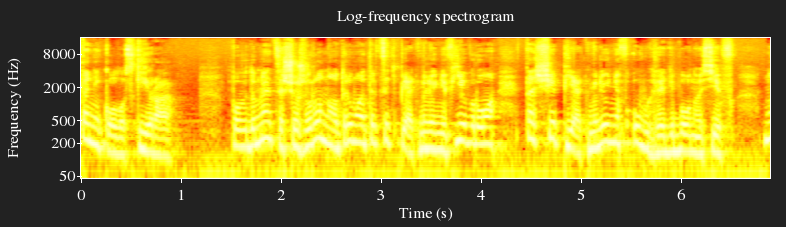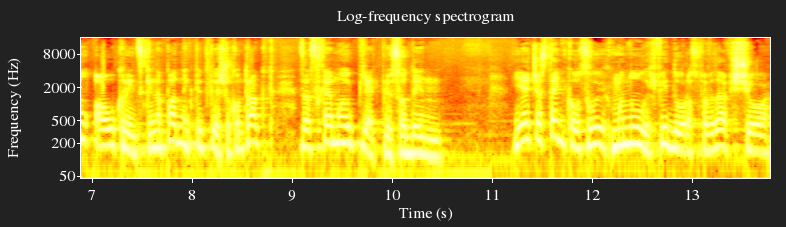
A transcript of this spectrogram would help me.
та Ніколо Скіра. Повідомляється, що Жирона отримує 35 мільйонів євро та ще 5 мільйонів у вигляді бонусів. Ну а український нападник підпише контракт за схемою 5 плюс 1. Я частенько у своїх минулих відео розповідав, що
